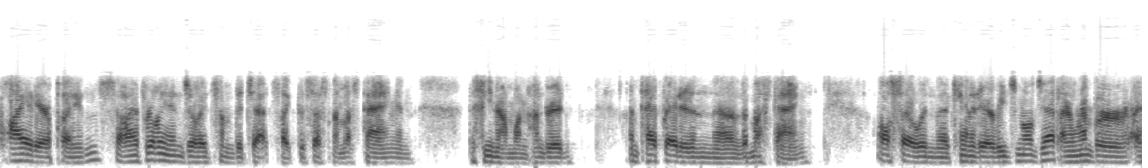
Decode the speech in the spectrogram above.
quiet airplanes. So I've really enjoyed some of the jets like the Cessna Mustang and the Phenom 100. I'm type rated in uh, the Mustang also in the Canadair regional jet. I remember I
